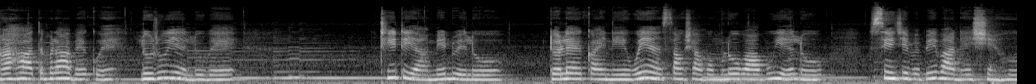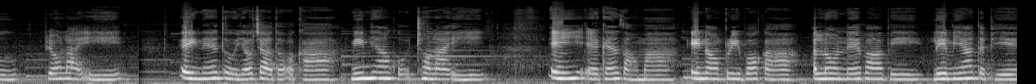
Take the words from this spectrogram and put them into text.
ငါဟာသမရပဲကွယ်လူတို့ရဲ့လူပဲထီးတရာမင်းတွေလိုဒေါ်လဲကိုင်းနေဝင်းရံဆောင်ရှောက်ဖို့မလိုပါဘူးရဲ့လို့စင်ကြင်မပေးပါနဲ့ရှင်ဟု ပြောလိုက်၏အိမ်ထဲသို့ရောက်ကြသောအခါမိများကိုထွန်လိုက်၏ အိမ်၏အဲကန်းဆောင်မှာအိမ်တော်ပရိဘောကအလွန်နှဲပါပြီးလေမရသဖြင့်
